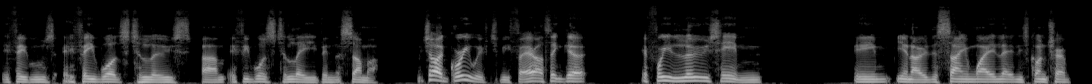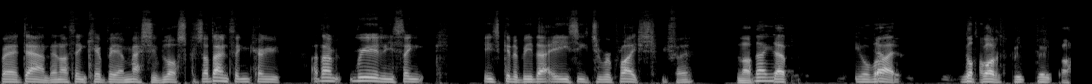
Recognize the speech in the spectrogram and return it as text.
if he was if he was to lose um, if he was to leave in the summer. Which I agree with. To be fair, I think uh, if we lose him, in you know the same way letting his contract bear down, then I think he'll be a massive loss because I don't think he, I don't really think he's going to be that easy to replace. To be fair, No, No, definitely. You're right. We've got to keep Cooper.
